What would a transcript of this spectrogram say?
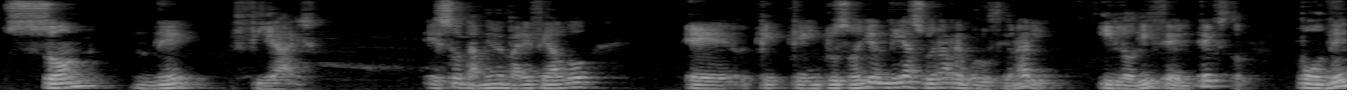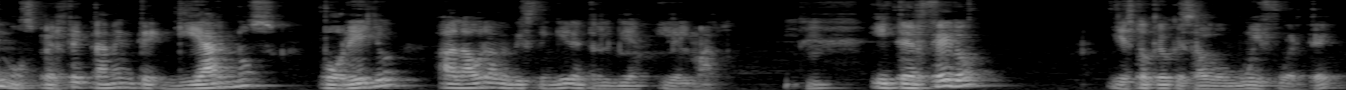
son de fiar. Eso también me parece algo eh, que, incluso hoy en día suena revolucionario. Y lo dice el texto. Podemos perfectamente guiarnos por ello a la hora de distinguir entre el bien y el mal. Y tercero, y esto creo que es algo muy fuerte,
